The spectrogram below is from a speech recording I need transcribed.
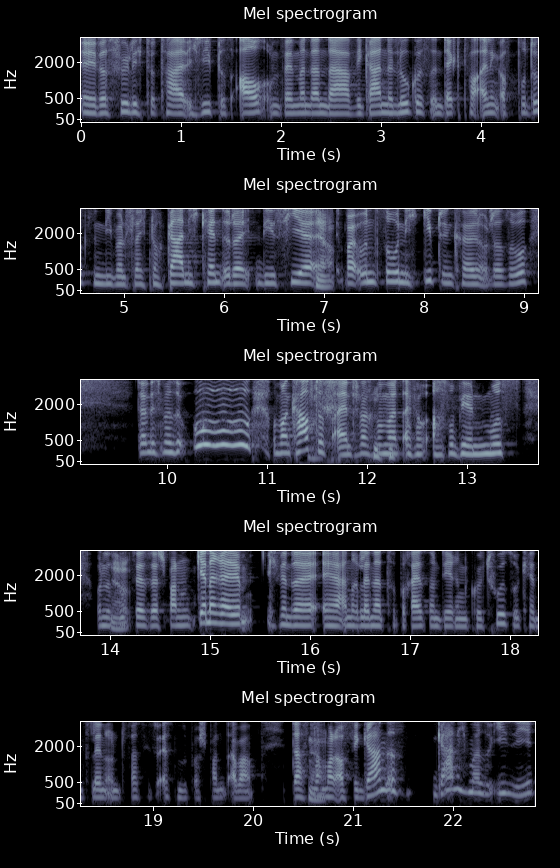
Ey, das fühle ich total. Ich liebe das auch. Und wenn man dann da vegane Logos entdeckt, vor allen Dingen auf Produkten, die man vielleicht noch gar nicht kennt oder die es hier ja. bei uns so nicht gibt in Köln oder so, dann ist man so, uh, und man kauft es einfach, wenn man es einfach ausprobieren muss. Und es ja. ist sehr, sehr spannend. Generell, ich finde, äh, andere Länder zu bereisen und deren Kultur so kennenzulernen und was sie so essen, super spannend. Aber das ja. nochmal auf vegan ist gar nicht mal so easy.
